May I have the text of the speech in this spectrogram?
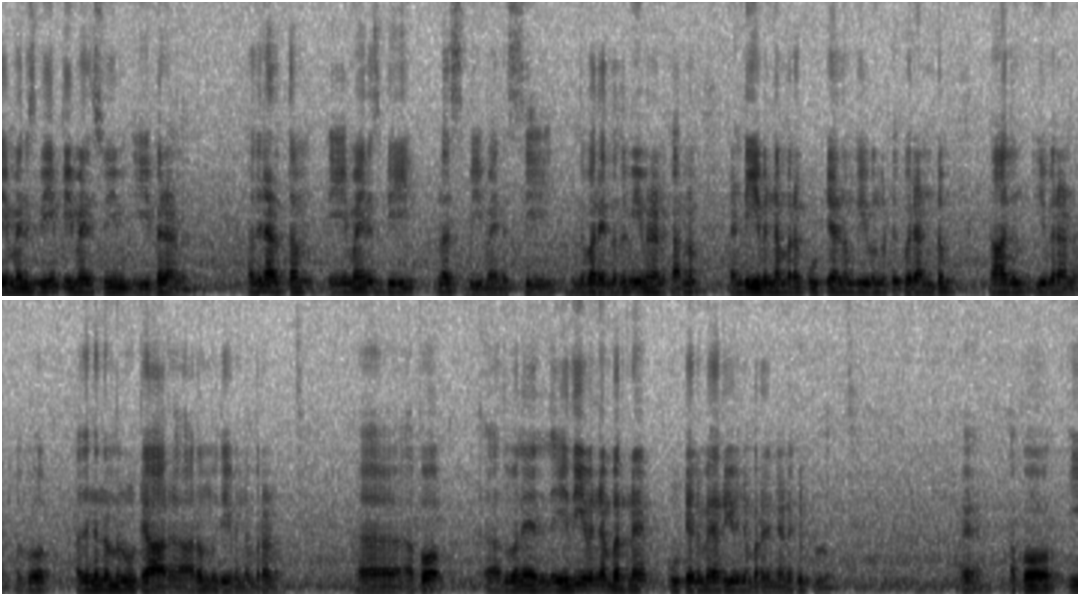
എ മൈനസ് ബിയും ബി മൈനസ് സിയും ഈവൻ ആണ്. അതിനർത്ഥം a minus b plus b minus c എന്ന് പറയുന്നതും ഈവൻ ആണ്. കാരണം രണ്ട് ഈവൻ നമ്പറെ കൂട്ടിയാൽ നമുക്ക് ഈവൻ കിട്ടും. ഇപ്പോൾ രണ്ടും നാലും ഈവൻ ആണ്. അപ്പോൾ അതിനെ നമ്മൾ കൂട്ടി ആറ്. ആറും ഒരു ഈവൻ നമ്പറാണ് അപ്പോൾ അതുപോലെ ഏത് ഈവൻ നമ്പറിനെ കൂട്ടിയാലും വേറെ ഈവൻ നമ്പർ തന്നെയാണ് കിട്ടുള്ളൂ. അപ്പോൾ ഈ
